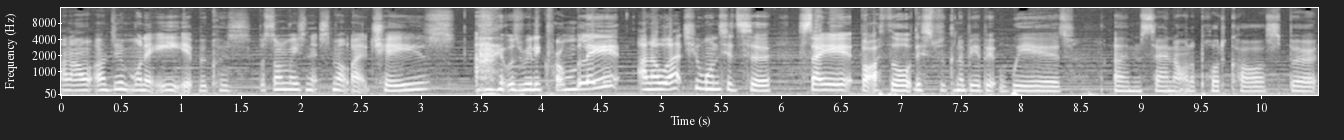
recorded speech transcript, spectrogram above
and I, I didn't want to eat it because for some reason it smelled like cheese. it was really crumbly, and I actually wanted to say it, but I thought this was going to be a bit weird um, saying that on a podcast. But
